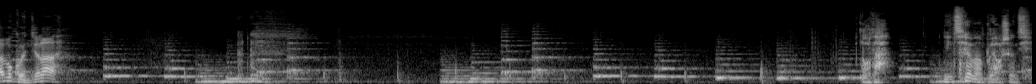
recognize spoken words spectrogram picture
还不滚进来！老大，您千万不要生气，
